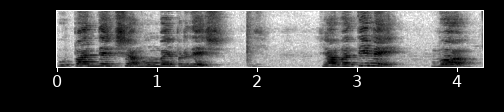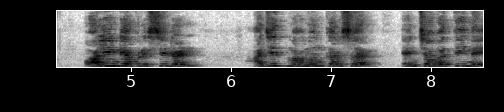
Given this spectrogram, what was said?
उपाध्यक्ष मुंबई प्रदेश ह्या वतीने व all India president Ajit Mahamankar sir यांच्या वतीने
